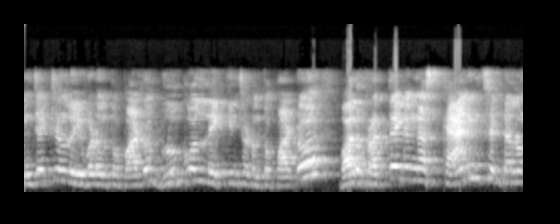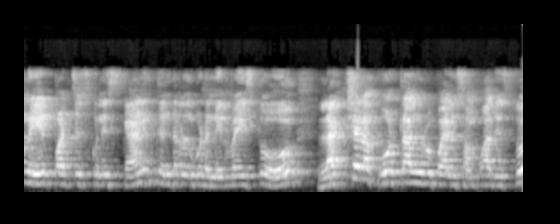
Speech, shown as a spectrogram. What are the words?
ఇంజెక్షన్లు ఇవ్వడంతో పాటు గ్లూకోజ్లు ఎక్కించడంతో పాటు వాళ్ళు ప్రత్యేకంగా స్కానింగ్ సెంటర్లను ఏర్పాటు చేసుకుని స్కానింగ్ సెంటర్లను కూడా నిర్వహిస్తూ లక్షల కోట్లాది రూపాయలు సంపాదిస్తూ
